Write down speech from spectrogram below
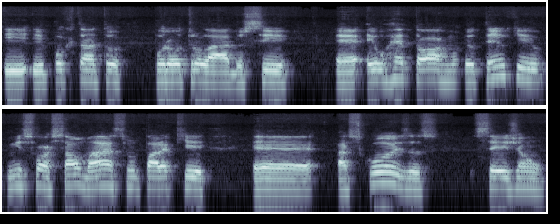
e, e portanto, por outro lado, se é, eu retorno, eu tenho que me esforçar ao máximo para que é, as coisas sejam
